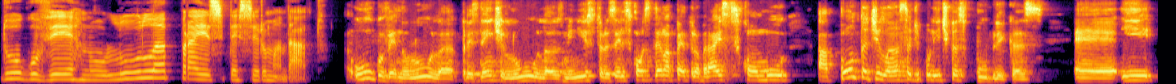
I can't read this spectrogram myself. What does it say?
do governo Lula para esse terceiro mandato? O governo Lula, presidente Lula, os ministros, eles consideram a Petrobras como a ponta de lança de políticas públicas. É, e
